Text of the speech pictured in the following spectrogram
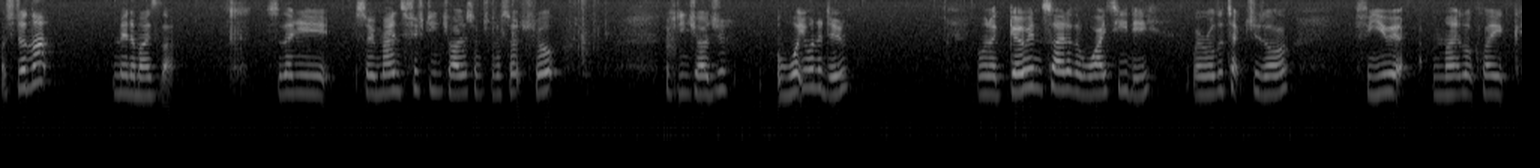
Once you've done that, minimize that. So then you, so mine's 15 charger, so I'm just going to search up 15 charger. And what you want to do I want to go inside of the YTD where all the textures are. For you, it might look like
